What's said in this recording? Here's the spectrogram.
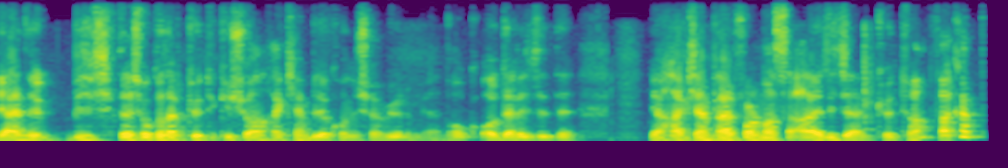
yani Beşiktaş o kadar kötü ki şu an hakem bile konuşamıyorum yani. O, o derecede. Ya hakem performansı ayrıca kötü ama fakat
